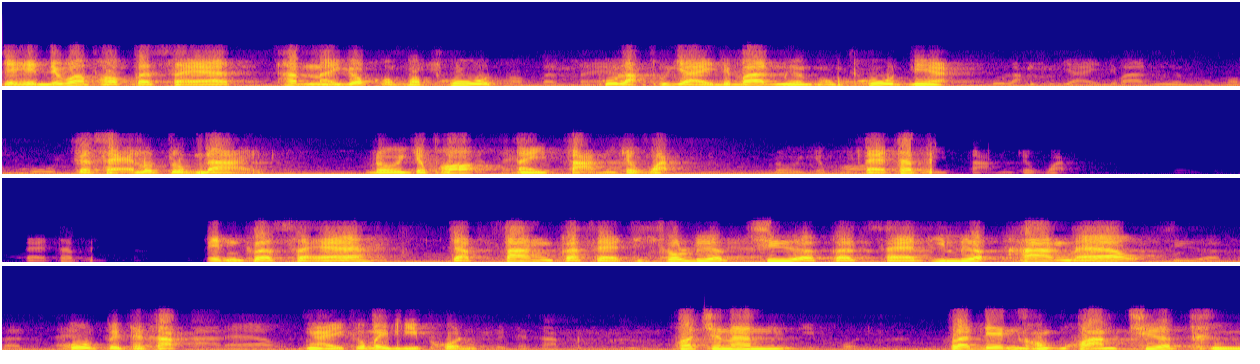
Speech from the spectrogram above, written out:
จะเห็นได้ว่าพอกระแสท่านนายกออกมาพูด ผู้หลักผู้ใหญ่ในบ้านเมืองออกมาพูดเนี่ย กระแสลดลงได้ โดยเฉพาะในต่างจังหวัด แต่ถ้าเป็นต่างจังหวัด แต่ถ้าเป็นกระแสจัดตั้งกระแสที่เขาเลือกเชื่อกระแสที่เลือกข้างแล้ว พูดไปเถอะครับ ไงก็ไม่มีผล เพราะฉะนั้นประเด็นของความเชื่อถือ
